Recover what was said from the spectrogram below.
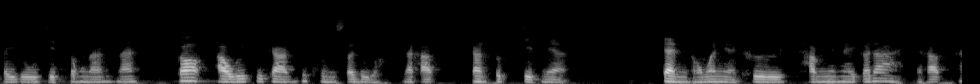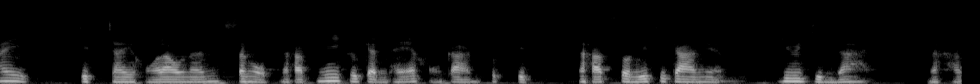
ไปดูจิตตรงนั้นนะ ก็เอาวิธีการที่คุณสะดวกนะครับ การฝึกจิตเนี่ยแก่นของมันเนี่ยคือทำยังไงก็ได้นะครับ ให้จิตใจของเรานั้นสงบนะครับ นี่คือแก่นแท้ของการฝึกจิตนะครับ ส่วนวิธีการเนี่ยยืดหยุ่นได้นะครับ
